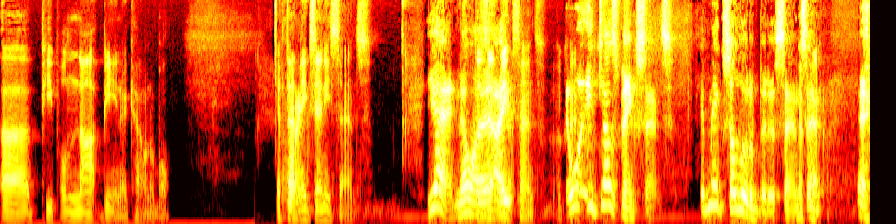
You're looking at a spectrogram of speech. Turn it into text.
uh, people not being accountable. If that right. makes any sense. Yeah, no, does I, that make sense? Okay. Well, it does make sense. It makes a little bit of sense. Okay.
